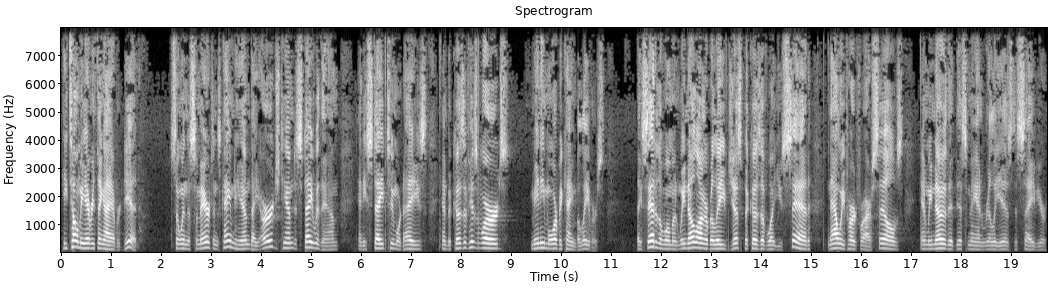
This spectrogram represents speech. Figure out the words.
He told me everything I ever did. So when the Samaritans came to him, they urged him to stay with them, and he stayed two more days. And because of his words, many more became believers. They said to the woman, We no longer believe just because of what you said. Now we've heard for ourselves, and we know that this man really is the Savior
